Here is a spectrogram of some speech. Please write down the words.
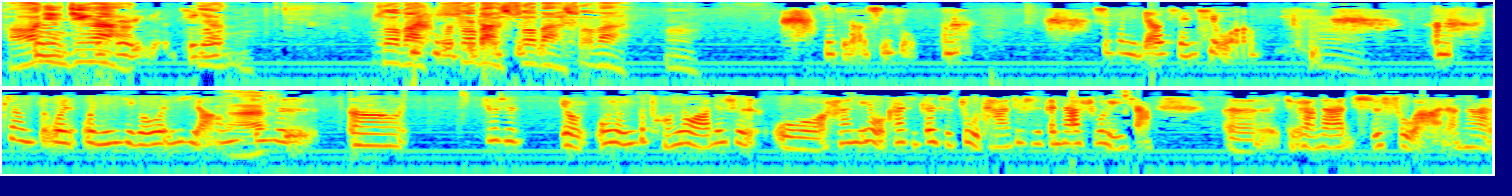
好好念经啊嗯就是有几！个说吧 说吧说吧说吧，嗯我知道师傅啊，师傅你不要嫌弃我嗯啊。这样子问问您几个问题啊，啊就是嗯、就是有我有一个朋友啊，就是我还没有开始正式住他，就是跟他说了一下，呃，就让他吃素啊，让他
